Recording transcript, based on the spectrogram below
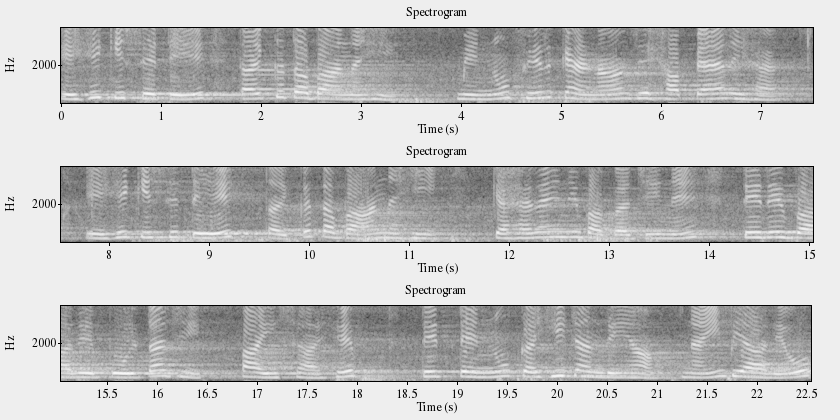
ਇਹ ਕਿਸੇ ਤੇ ਤਰਕ ਤਬਾ ਨਹੀਂ। ਮੈਨੂੰ ਫਿਰ ਕਹਿਣਾ ਜਿਹਾ ਪੈ ਰਿਹਾ ਇਹ ਕਿਸੇ ਤੇ ਤਰਕ ਤਬਾ ਨਹੀਂ। ਕਹਿ ਰਹੇ ਨੇ ਬਾਬਾ ਜੀ ਨੇ, ਤੇਰੇ ਬਾਰੇ ਬੋਲਦਾ ਜੀ ਭਾਈ ਸਾਹਿਬ, ਤੇ ਤੈਨੂੰ ਕਹੀ ਜਾਂਦੇ ਆ, ਨਹੀਂ ਪਿਆਰਿਓ,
